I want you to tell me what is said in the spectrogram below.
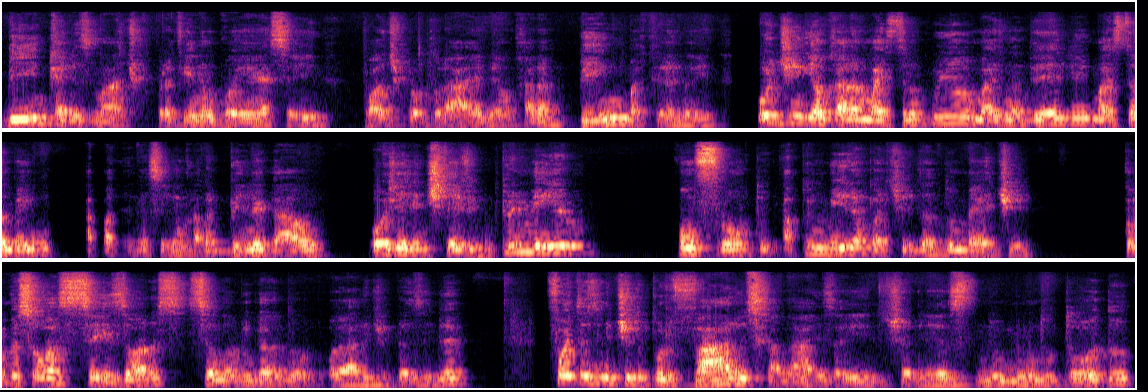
bem carismático, para quem não conhece aí, pode procurar, ele é um cara bem bacana aí. O Jing é um cara mais tranquilo, mais na dele, mas também aparenta ser um cara bem legal. Hoje a gente teve o primeiro confronto, a primeira partida do match. Começou às 6 horas, se eu não me engano, horário de Brasília. Foi transmitido por vários canais aí de xadrez no mundo todo.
